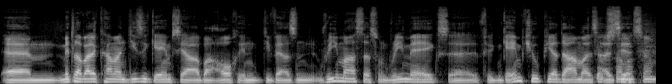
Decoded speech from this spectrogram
Ähm, mittlerweile kann man diese Games ja aber auch in diversen Remasters und Remakes, äh, für den Gamecube ja damals, als damals, der, ja.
